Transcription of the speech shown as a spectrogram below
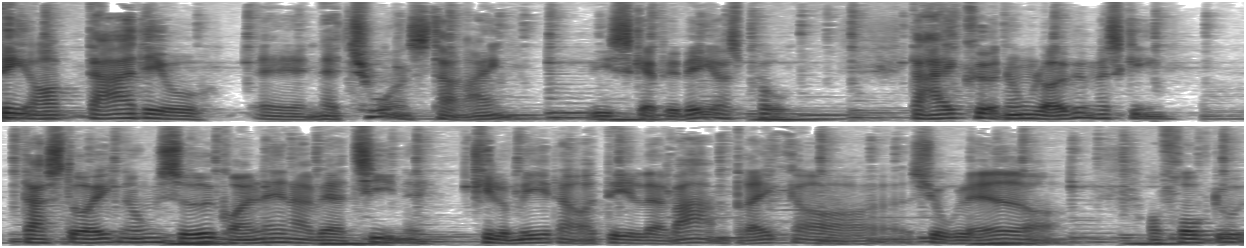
Derop, der er det jo øh, naturens terræn, vi skal bevæge os på. Der har ikke kørt nogen løjpemaskine. Der står ikke nogen søde grønlænder hver 10. kilometer og deler varm drik og chokolade og, og frugt ud.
